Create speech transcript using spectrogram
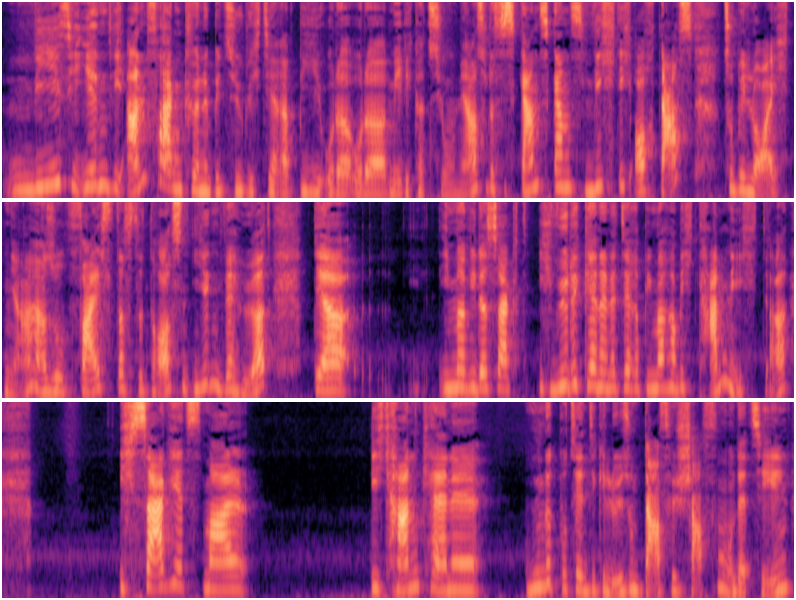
wie sie irgendwie anfragen können bezüglich Therapie oder, oder Medikation. Ja, also das ist ganz, ganz wichtig, auch das zu beleuchten. Ja, also falls das da draußen irgendwer hört, der immer wieder sagt, ich würde gerne eine Therapie machen, aber ich kann nicht. Ja? Ich sage jetzt mal, ich kann keine hundertprozentige Lösung dafür schaffen und erzählen,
